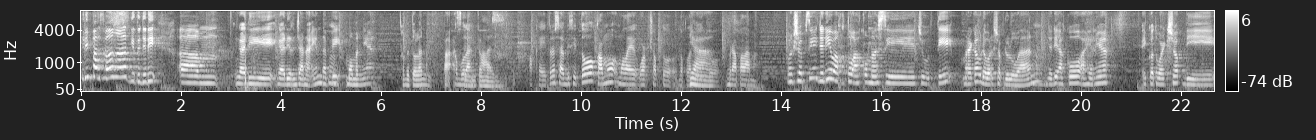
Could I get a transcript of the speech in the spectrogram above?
Jadi pas banget gitu. Jadi nggak di nggak direncanain tapi momennya kebetulan pas Kebulan dengan kembali. Oke, terus habis itu kamu mulai workshop tuh untuk lagu Ya. itu. Berapa lama? Workshop sih, jadi waktu aku masih cuti, mereka udah workshop duluan. Jadi aku akhirnya ikut workshop di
